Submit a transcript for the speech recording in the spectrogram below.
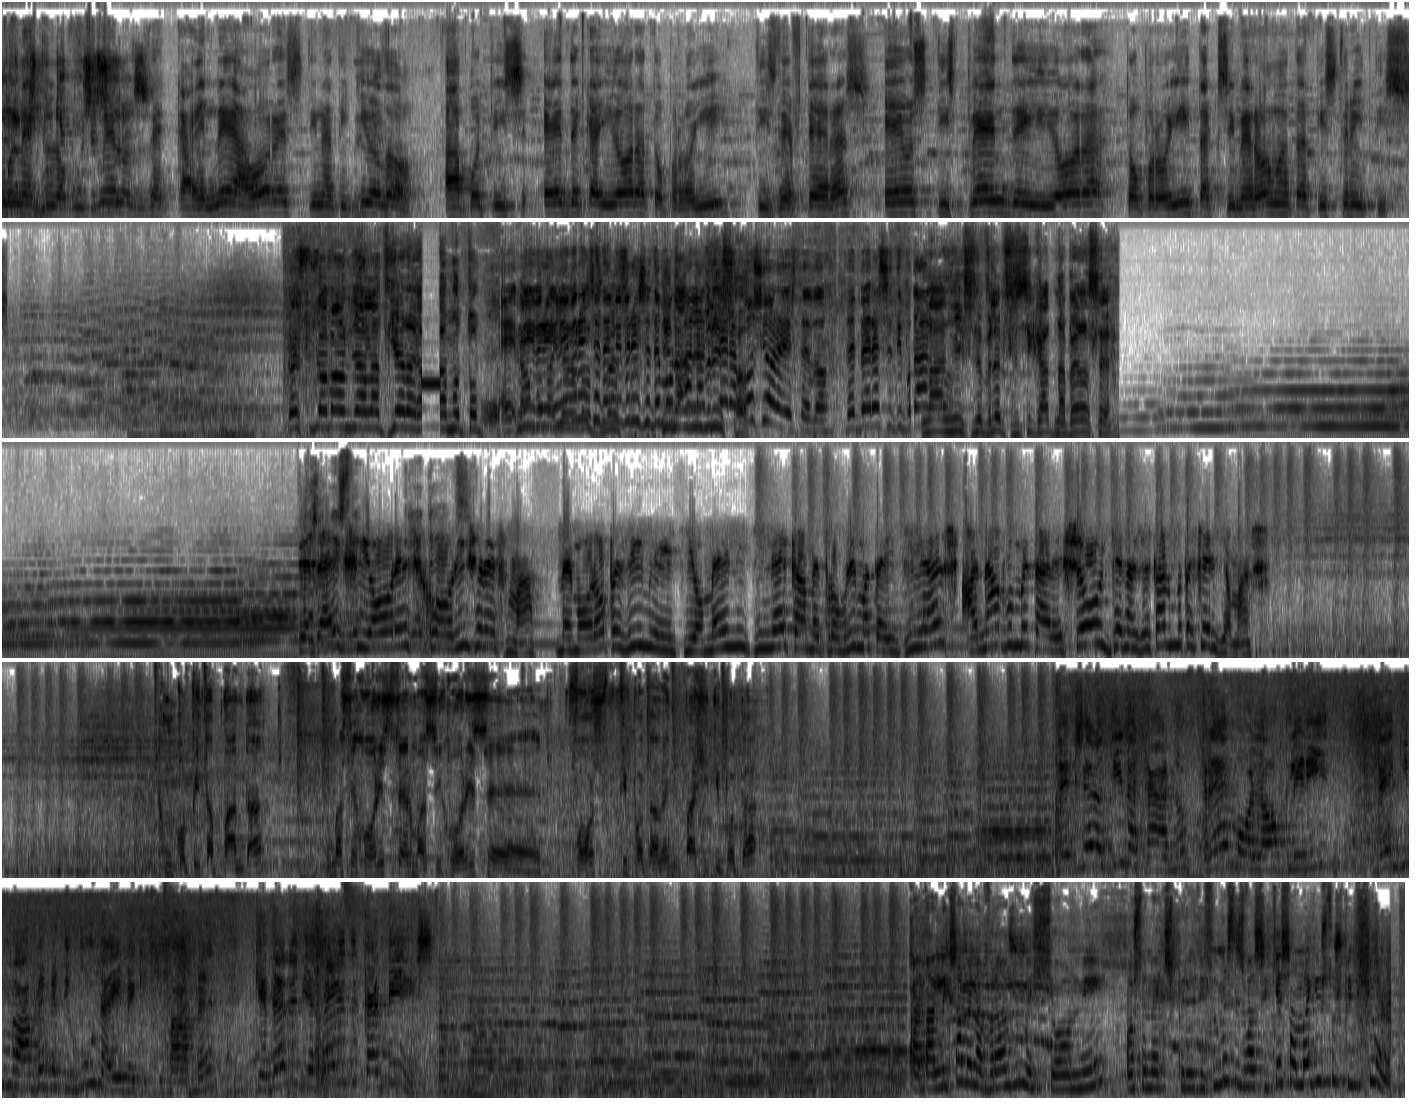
Ήμουν εγκλωβισμένος 19 ώρες στην Αττική Οδό. Από τις 11 η ώρα το πρωί της Δευτέρας έως τις 5 η ώρα το πρωί τα ξημερώματα της Τρίτης. Πες τους να βάλουν μια λατιέρα γάμο το... Ε, μην βρίσετε, μην βρίσετε μόνο αλατιέρα. Πόση ώρα είστε εδώ; Δεν πέρασε τίποτα άλλο. Να ανοίξει, δεν βλέπεις εσύ κάτι να πέρασε. Έξι ώρες χωρίς ρεύμα. Με μωρό παιδί, με ηλικιωμένη γυναίκα με προβλήματα υγείας, ανάβουμε τα ρεσό για να ζεστάνουμε τα χέρια μας. Έχουν κοπεί τα πάντα. Είμαστε χωρίς θέρμαση, χωρίς ε, φως, τίποτα, δεν υπάρχει τίποτα. Δεν ξέρω τι να κάνω, τρέμω ολόκληρη, δεν κοιμάμαι, με τη γούνα είμαι και κοιμάμαι και δεν ενδιαφέρεται κανείς. Καταλήξαμε να βράζουμε χιόνι ώστε να εξυπηρετηθούμε στις βασικές ανάγκες του σπιτιού.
